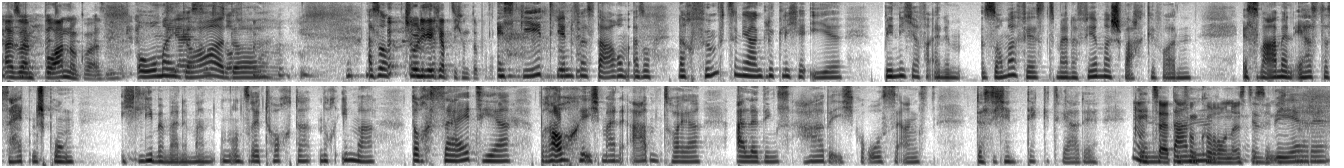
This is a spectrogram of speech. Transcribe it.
Also ein Porno quasi. Oh mein Ja, Gott. Also Entschuldige, ich habe dich unterbrochen. Es geht jedenfalls darum, also nach 15 Jahren glücklicher Ehe bin ich auf einem Sommerfest meiner Firma schwach geworden. Es war mein erster Seitensprung. Ich liebe meinen Mann und unsere Tochter noch immer. Doch seither brauche ich meine Abenteuer. Allerdings habe ich große Angst, dass ich entdeckt werde. In Denn Zeiten dann von Corona ist das ja nicht wäre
